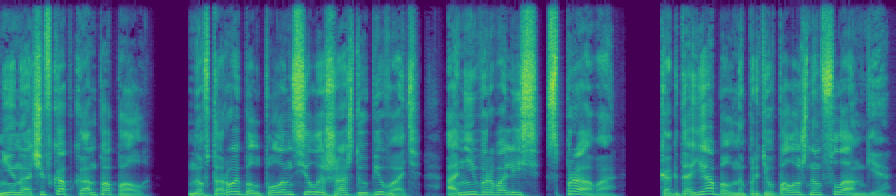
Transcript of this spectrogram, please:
не иначе в капкан попал, но второй был полон силы жажды убивать. Они ворвались справа, когда я был на противоположном фланге.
